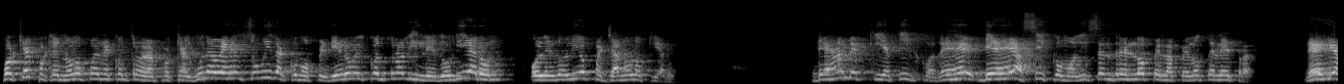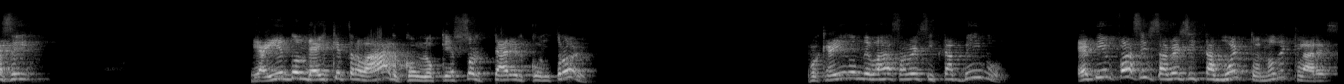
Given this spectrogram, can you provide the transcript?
¿Por qué? Porque no lo puede controlar. Porque alguna vez en su vida, como perdieron el control y le dolieron o le dolió, pues ya no lo quiero. Déjame quietico, deje, deje así, como dice Andrés López, la pelota de letra. Deje así. Y ahí es donde hay que trabajar con lo que es soltar el control. Porque ahí es donde vas a saber si estás vivo. Es bien fácil saber si estás muerto, no declares.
